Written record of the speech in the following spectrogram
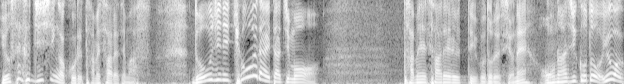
ヨセフ自身がここで試されてます。同時に兄弟たちも試されるっていうことですよね。同じことを要は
